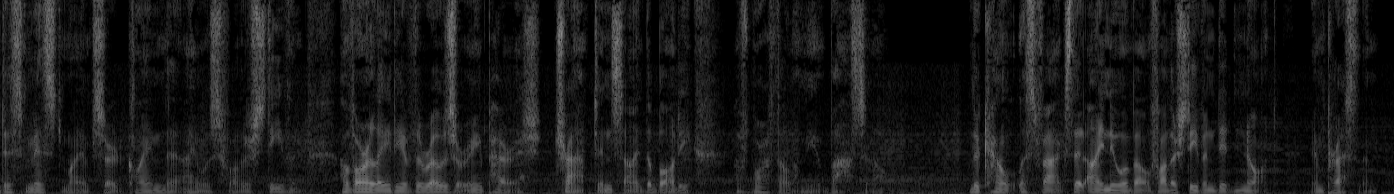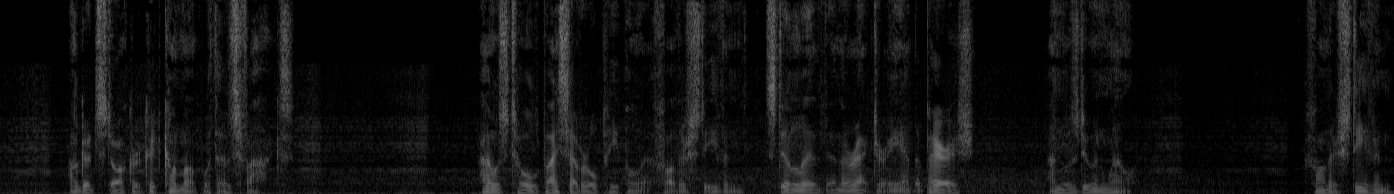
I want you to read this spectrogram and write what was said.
dismissed my absurd claim that I was Father Stephen of Our Lady of the Rosary parish, trapped inside the body of Bartholomew Basso. The countless facts that I knew about Father Stephen did not impress them. A good stalker could come up with those facts. I was told by several people that Father Stephen still lived in the rectory at the parish and was doing well. Father Stephen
